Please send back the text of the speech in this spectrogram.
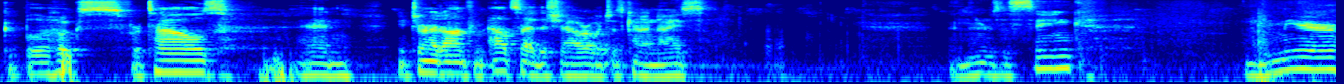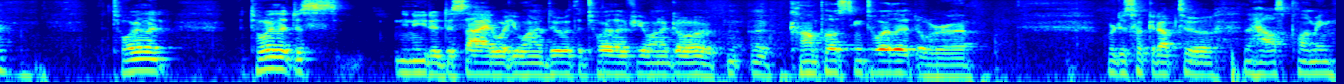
A couple of hooks for towels and you turn it on from outside the shower, which is kind of nice. And there's the sink, mirror, the toilet. The toilet just, you need to decide what you want to do with the toilet. If you want to go a, a composting toilet or, a, or just hook it up to the house plumbing.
